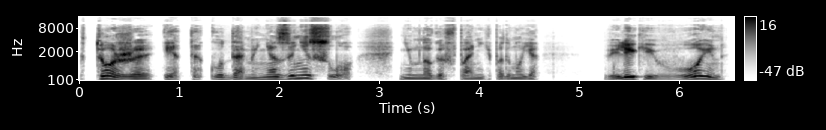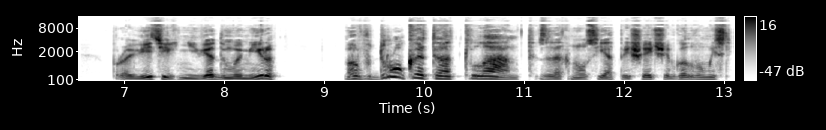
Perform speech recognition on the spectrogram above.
Кто же это? Куда меня занесло? Немного в панике подумал я. Великий воин, правитель неведомого мира. А вдруг это Атлант? Задохнулся я от пришедшей в голову мысли.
